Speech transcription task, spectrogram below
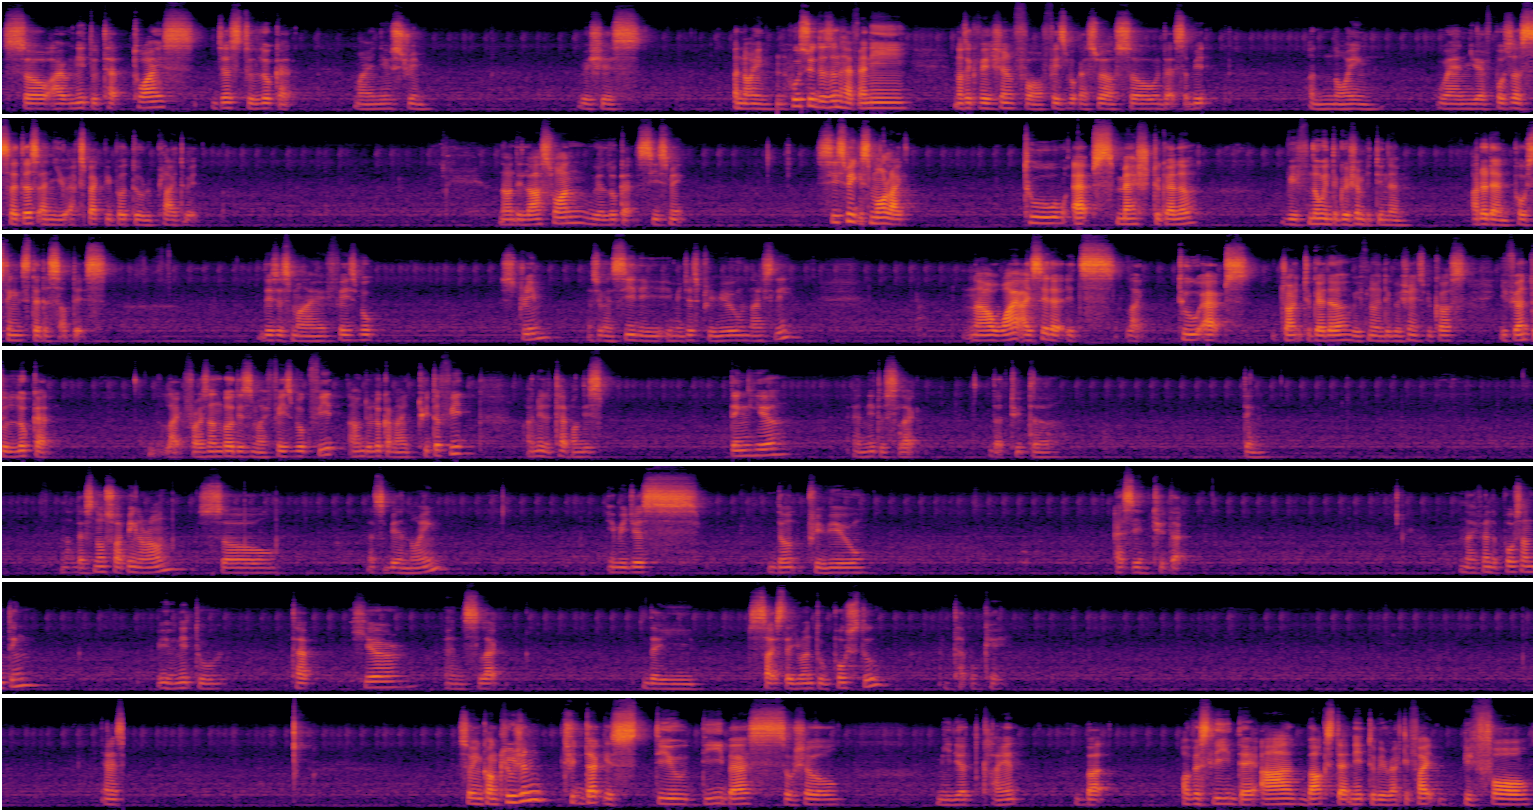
So I will need to tap twice just to look at my new stream, which is annoying. Hootsuite doesn't have any notification for Facebook as well, so that's a bit annoying when you have posted a status and you expect people to reply to it. Now the last one, we'll look at Seesmic. Seesmic is more like two apps meshed together with no integration between them other than posting status updates. This is my Facebook stream. As you can see the images preview nicely. Now why I say that it's like two apps joined together with no integration is because if you want to look at like for example this is my Facebook feed. I want to look at my Twitter feed. I need to tap on this thing here and need to select the Twitter thing. Now there's no swiping around so that's a bit annoying. Images don't preview as in Twitter. Now if you want to post something you need to tap here and select the sites that you want to post to and tap OK. And so in conclusion TweetDeck is still the best social media client but obviously there are bugs that need to be rectified before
